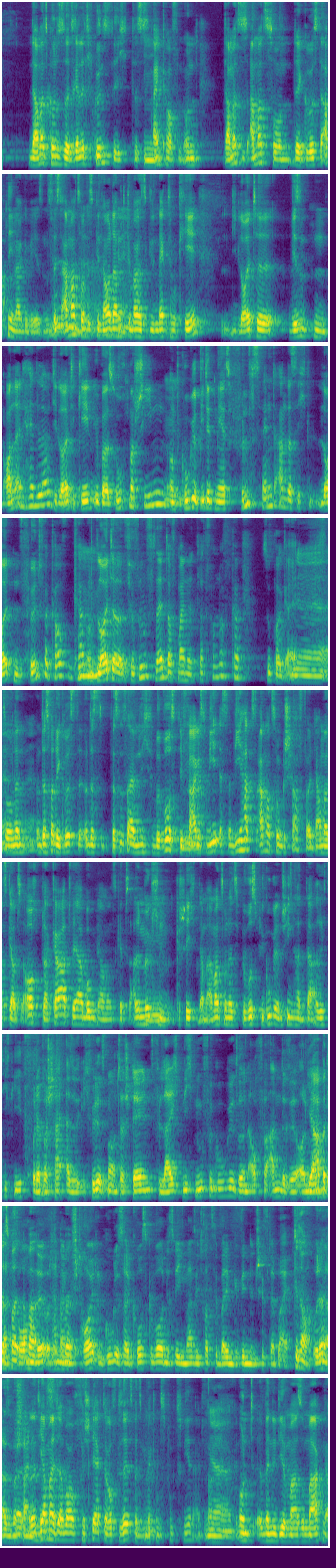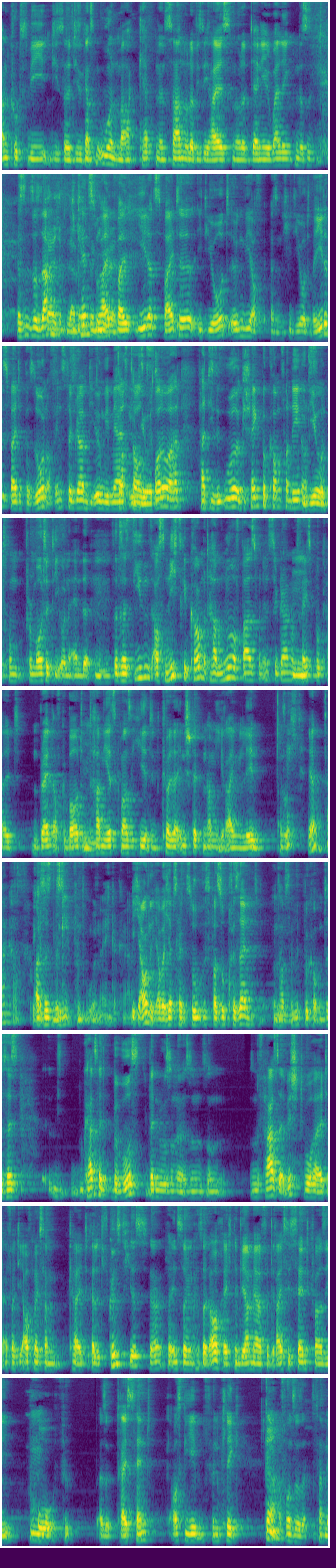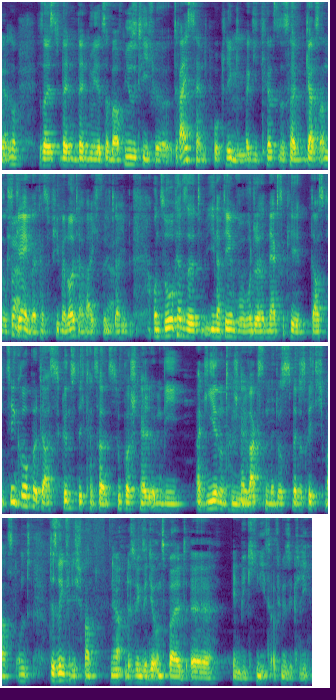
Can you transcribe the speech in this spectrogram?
damals konntest du halt relativ günstig das mhm. einkaufen. Und damals ist Amazon der größte Abnehmer gewesen. Das heißt, ah, Amazon ist genau damit gewachsen, dass sie gemerkt haben, okay, die Leute, wir sind ein Online-Händler, die Leute gehen über Suchmaschinen mhm. und Google bietet mir jetzt 5 Cent an, dass ich Leuten Föhn verkaufen kann mhm. und Leute für 5 Cent auf meine Plattform locken kann super geil. Ja, so, und, dann, ja. und das war die größte, und das, das ist einem nicht so bewusst. Die Frage ist, wie, wie hat es Amazon geschafft? Weil damals gab es auch Plakatwerbung, damals gab es alle möglichen mhm. Geschichten, aber Amazon hat sich bewusst für Google entschieden, hat da richtig viel. Oder wahrscheinlich, also ich würde jetzt mal unterstellen, vielleicht nicht nur für Google, sondern auch für andere online ja, ne, und haben dann gestreut und Google ist halt groß geworden, deswegen waren sie trotzdem bei dem gewinnenden Schiff dabei. Genau. Oder? Also wahrscheinlich. Die haben halt aber auch verstärkt darauf gesetzt, weil sie gemerkt haben, es funktioniert einfach. Ja, genau. Und äh, wenn du dir mal so Marken anguckst, wie diese, diese ganzen Uhrenmarken, Captain Sun oder wie sie heißen, oder Daniel Wellington, das ist, das sind so Sachen, die kennst du halt, weil jeder zweite Idiot irgendwie auf, also nicht Idiot, aber jede zweite Person auf Instagram, die irgendwie mehr Doch, als 1000 Idiot. Follower hat, hat diese Uhr geschenkt bekommen von denen Idiot. und promotet die ohne Ende. Mhm. So, das heißt, die sind aus nichts gekommen und haben nur auf Basis von Instagram und mhm. Facebook halt ein Brand aufgebaut mhm. und haben jetzt quasi hier den Kölner Innenstädten und haben ihre eigenen Läden. Also, echt? Ja. Ah, krass. Ich also das wirklich von Uhren echt gar keine Ich auch nicht, aber ich habe es halt so, es war so präsent und mhm. habe es dann mitbekommen. Das heißt, du kannst halt bewusst, wenn du so, eine, so, so ein eine Phase erwischt, wo halt einfach die Aufmerksamkeit relativ günstig ist. Ja? Bei Instagram kannst du halt auch rechnen. Wir haben ja für 30 Cent quasi pro, für, also 30 Cent ausgegeben für einen Klick. Genau. Auf unsere, das, haben wir also. das heißt, wenn, wenn du jetzt aber auf Musically für 3 Cent pro Klick mhm. agierst, das ist halt ein ganz anderes Klar. Game. Da kannst du viel mehr Leute erreichen für ja. die gleiche. Und so kannst du halt, je nachdem, wo, wo du halt merkst, okay, da ist die Zielgruppe, da ist es günstig, kannst du halt super schnell irgendwie agieren und mhm. schnell wachsen, wenn du es wenn richtig machst. Und deswegen finde ich spannend. Ja, und deswegen seht ihr uns bald äh, in Bikinis auf Musically.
